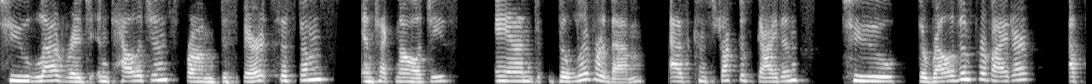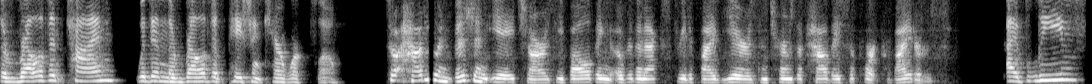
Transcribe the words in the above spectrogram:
to leverage intelligence from disparate systems and technologies and deliver them as constructive guidance to the relevant provider at the relevant time within the relevant patient care workflow. So, how do you envision EHRs evolving over the next three to five years in terms of how they support providers? I believe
